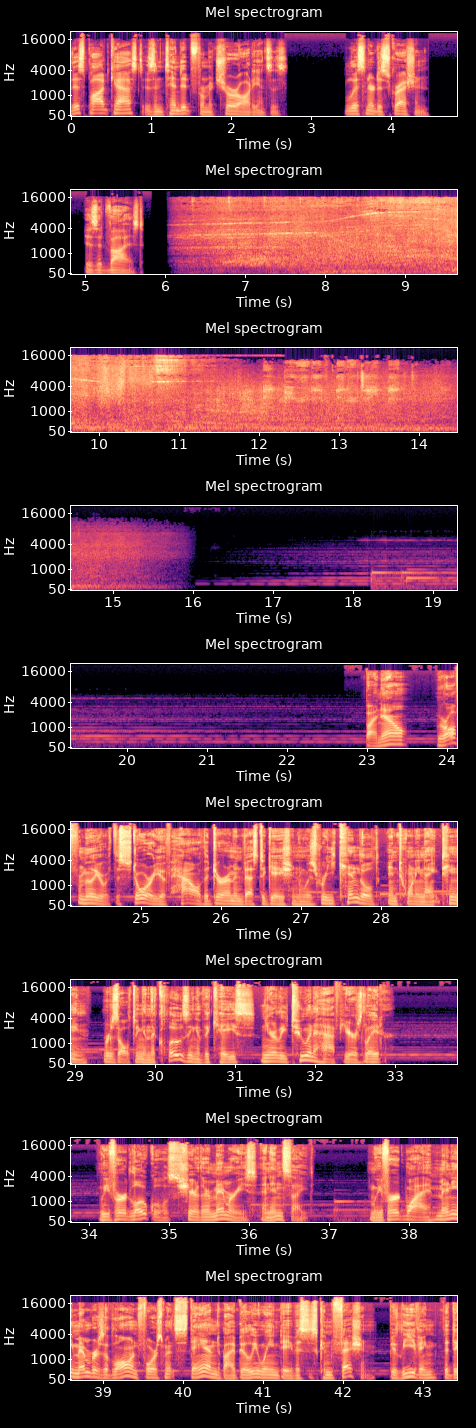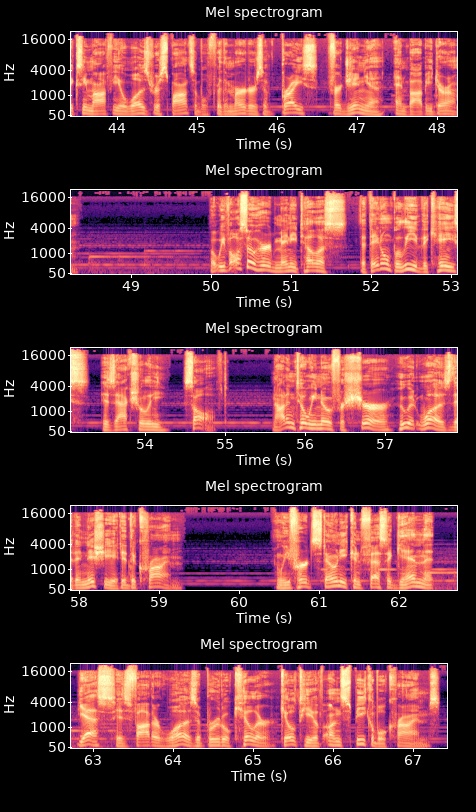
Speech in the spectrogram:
This podcast is intended for mature audiences. Listener discretion is advised. By now, we're all familiar with the story of how the Durham investigation was rekindled in 2019, resulting in the closing of the case nearly two and a half years later. We've heard locals share their memories and insight. We've heard why many members of law enforcement stand by Billy Wayne Davis's confession, believing the Dixie Mafia was responsible for the murders of Bryce, Virginia, and Bobby Durham. But we've also heard many tell us that they don't believe the case is actually solved. Not until we know for sure who it was that initiated the crime. We've heard Stoney confess again that, yes, his father was a brutal killer guilty of unspeakable crimes.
